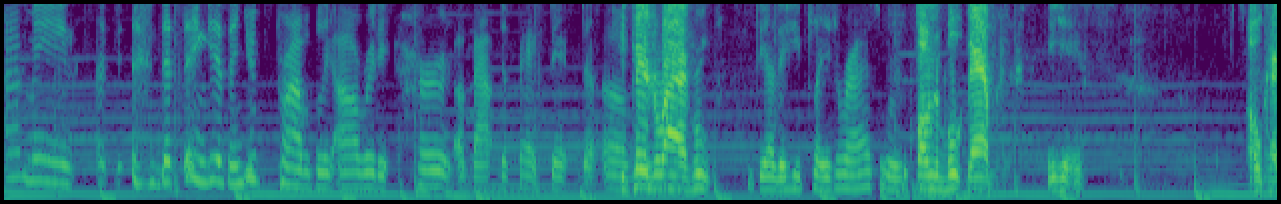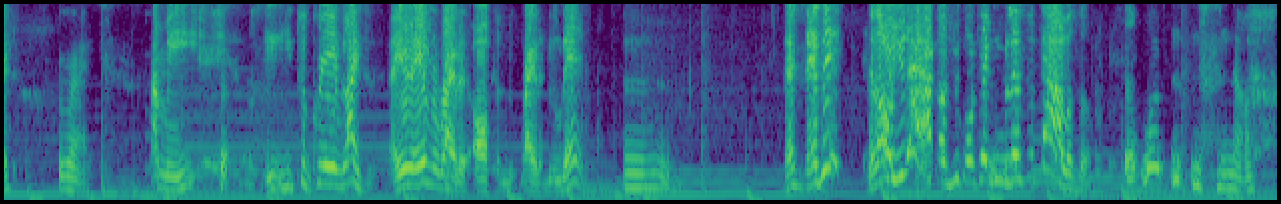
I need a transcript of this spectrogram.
I mean, uh, the thing is, and you probably already heard about the fact that the uh, He plagiarized roots the other he plagiarized Root. from the book The African. Yes, Okay. right. I mean, he, he, he took creative license. Every, every writer, author, writer do that. Mhm. That's that's it. That's all you got. I thought you were gonna take me less than a dollar or something. Uh, well, no.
